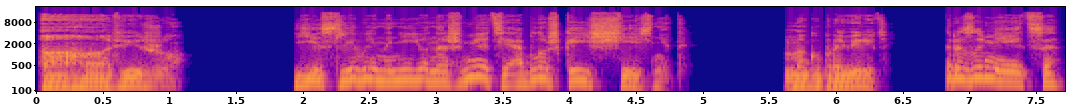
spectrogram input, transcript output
Ага, вижу. Если вы на нее нажмете, обложка исчезнет. Могу проверить? Разумеется.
